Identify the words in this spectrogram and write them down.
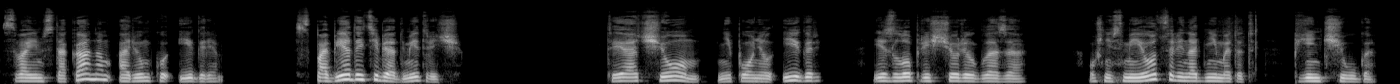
своим стаканом о рюмку Игоря. «С победой тебя, Дмитрич!» «Ты о чем?» — не понял Игорь и зло прищурил глаза. Уж не смеется ли над ним этот пьянчуга?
